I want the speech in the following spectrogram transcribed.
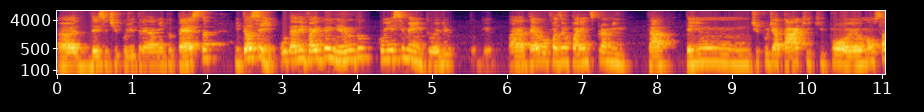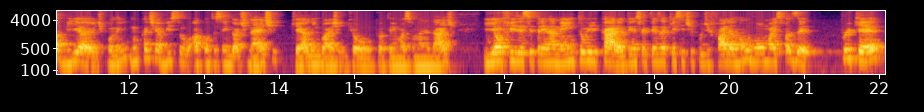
uh, desse tipo de treinamento testa. Então, assim, o dev vai ganhando conhecimento. Ele, até eu vou fazer um parênteses para mim tá? Tem um tipo de ataque que, pô, eu não sabia, eu, tipo, nem, nunca tinha visto acontecer em .NET, que é a linguagem que eu, que eu tenho mais familiaridade, e eu fiz esse treinamento e, cara, eu tenho certeza que esse tipo de falha eu não vou mais fazer, porque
